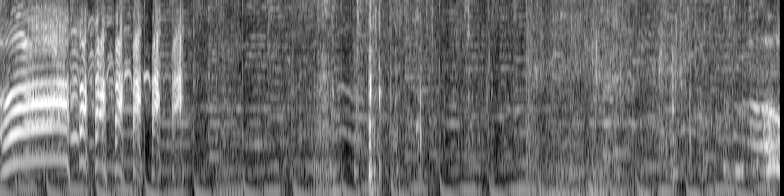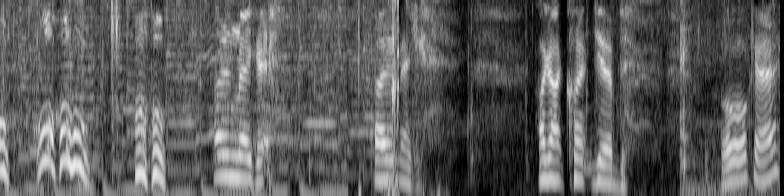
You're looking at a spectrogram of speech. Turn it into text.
Oh! oh, oh, oh, I didn't make it. I didn't make it. I got Clint gibbed. Oh, okay.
